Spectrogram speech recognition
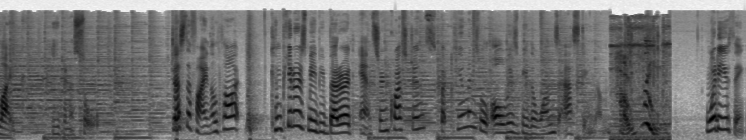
like even a soul. Just a final thought. Computers may be better at answering questions, but humans will always be the ones asking them. How rude! What do you think?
